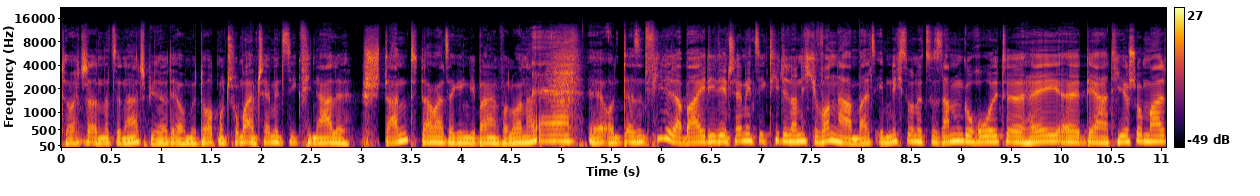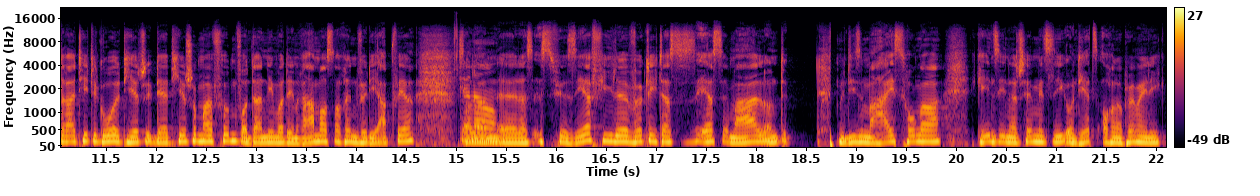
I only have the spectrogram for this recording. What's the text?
deutscher Nationalspieler, der auch mit Dortmund schon mal im Champions League-Finale stand, damals er gegen die Bayern verloren hat. Äh, und da sind viele dabei, die den Champions League-Titel noch nicht gewonnen haben, weil es eben nicht so eine zusammengeholte, hey, äh, der hat hier schon mal drei Titel geholt, hier, der hat hier schon mal fünf und dann nehmen wir den Ramos noch hin für die Abwehr. Genau. Sondern äh, das ist für sehr viele wirklich das erste Mal und mit diesem Heißhunger gehen sie in der Champions League und jetzt auch in der Premier League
